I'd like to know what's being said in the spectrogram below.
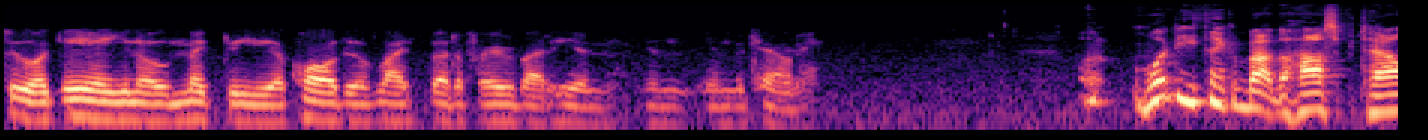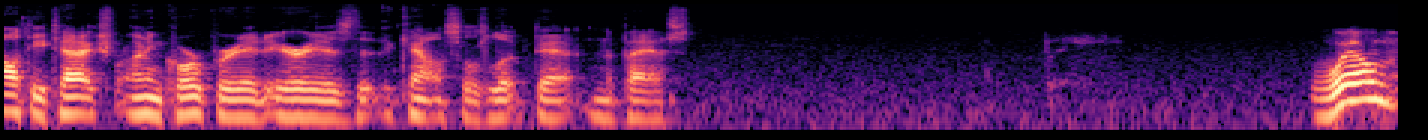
to again you know make the quality of life better for everybody here in, in, in the county. What do you think about the hospitality tax for unincorporated areas that the council's looked at in the past? Well,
